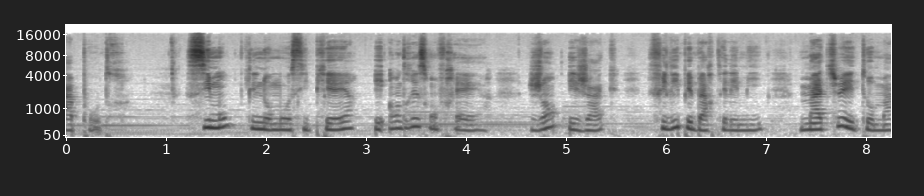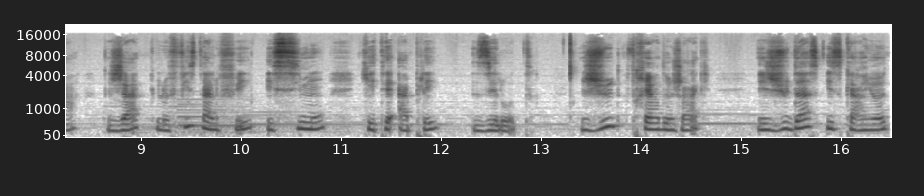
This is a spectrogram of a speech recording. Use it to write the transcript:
apôtres. Simon, qu'il nomma aussi Pierre, et André son frère, Jean et Jacques, Philippe et Barthélemy, Matthieu et Thomas, Jacques, le fils d'Alphée, et Simon, qui était appelé Zélote, Jude, frère de Jacques, et Judas Iscariote,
